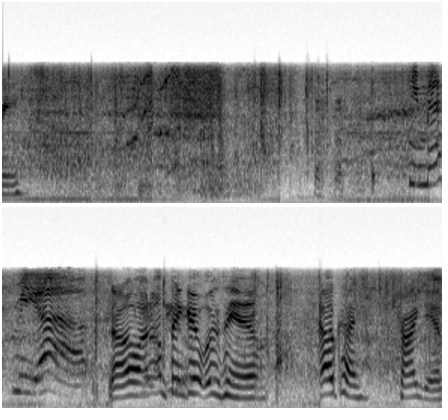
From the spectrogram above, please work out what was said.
me. He messed me up. No, I don't think it was him. Okay, try again.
